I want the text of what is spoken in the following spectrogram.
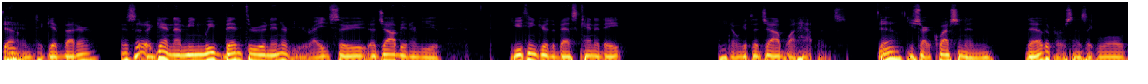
Yeah. and to get better. And so again, I mean, we've been through an interview, right? So a job interview, you think you're the best candidate, you don't get the job. What happens? Yeah. You start questioning the other person. It's like, well,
